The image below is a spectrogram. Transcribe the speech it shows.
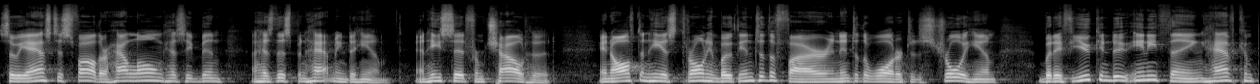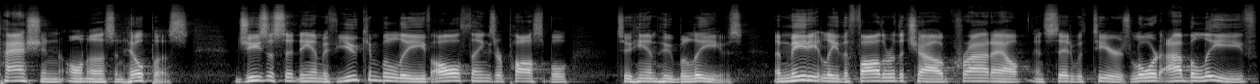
So he asked his father, How long has he been has this been happening to him? And he said, From childhood and often he has thrown him both into the fire and into the water to destroy him. But if you can do anything, have compassion on us and help us. Jesus said to him, If you can believe, all things are possible to him who believes. Immediately the father of the child cried out and said with tears, Lord, I believe,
